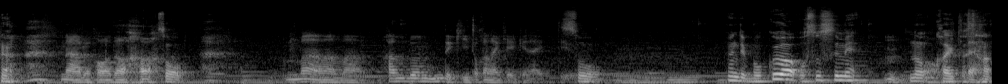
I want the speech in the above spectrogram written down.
たいな。なるほど。そう。まあまあまあ半分で聞いとかなきゃいけないっていう。そう。ーん。なんで僕はおすすめうん。の買い方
